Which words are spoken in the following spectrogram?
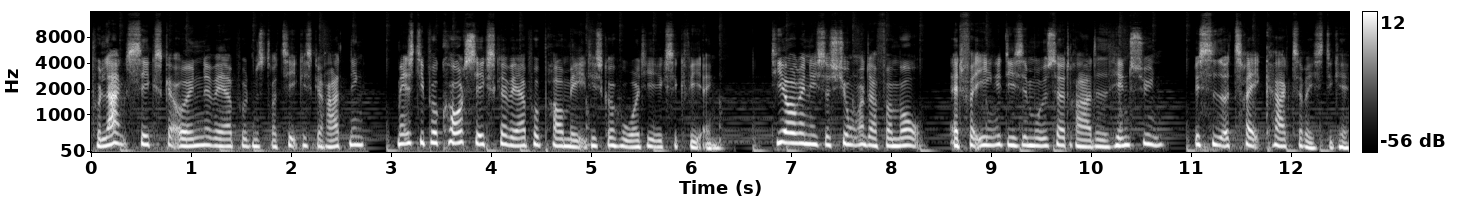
På lang sigt skal øjnene være på den strategiske retning, mens de på kort sigt skal være på pragmatisk og hurtig eksekvering. De organisationer, der formår at forene disse modsatrettede hensyn, besidder tre karakteristika.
